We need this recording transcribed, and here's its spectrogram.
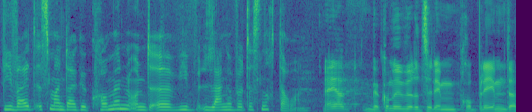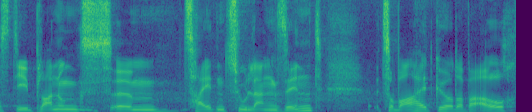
Wie weit ist man da gekommen und äh, wie lange wird das noch dauern? Naja, wir kommen wieder zu dem Problem, dass die Planungszeiten ähm, zu lang sind. Zur Wahrheit gehört aber auch,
